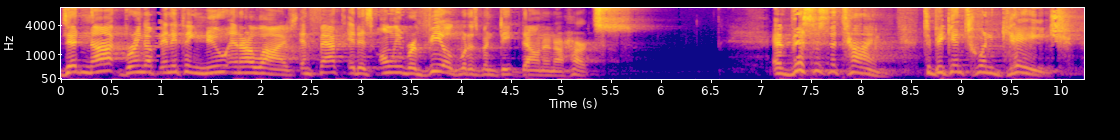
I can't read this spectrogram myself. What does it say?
did not bring up anything new in our lives. In fact, it has only revealed what has been deep down in our hearts. And this is the time to begin to engage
